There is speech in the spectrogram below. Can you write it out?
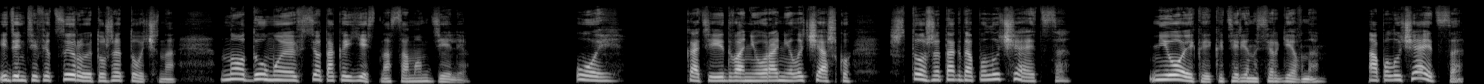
идентифицирует уже точно. Но, думаю, все так и есть на самом деле. «Ой», — Катя едва не уронила чашку, — «что же тогда получается?» «Не ойка, Екатерина Сергеевна, а получается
